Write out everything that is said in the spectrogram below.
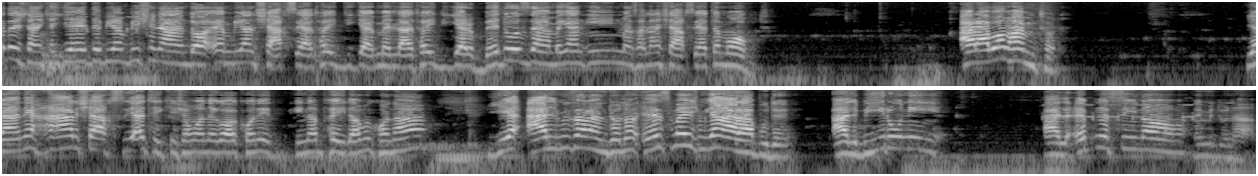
نداشتن که یه عده بیان بشینن دائم بیان شخصیت های دیگر ملت های دیگر رو بدزدن بگن این مثلا شخصیت ما بود. عرب هم همینطور. یعنی هر شخصیتی که شما نگاه کنید اینا پیدا می‌کنن یه ال می‌ذارن جلو. اسمش میگن عرب بوده. البیرونی. ال ابن سینا. نمی‌دونم.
